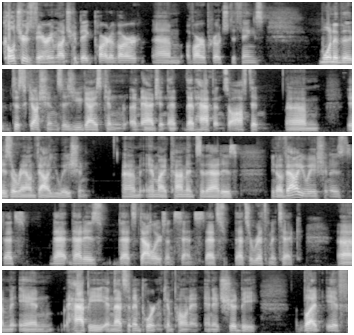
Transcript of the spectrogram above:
culture is very much a big part of our um, of our approach to things one of the discussions, as you guys can imagine, that that happens often um, is around valuation. Um, and my comment to that is, you know, valuation is that's that that is that's dollars and cents. That's that's arithmetic, um, and happy, and that's an important component, and it should be. But if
